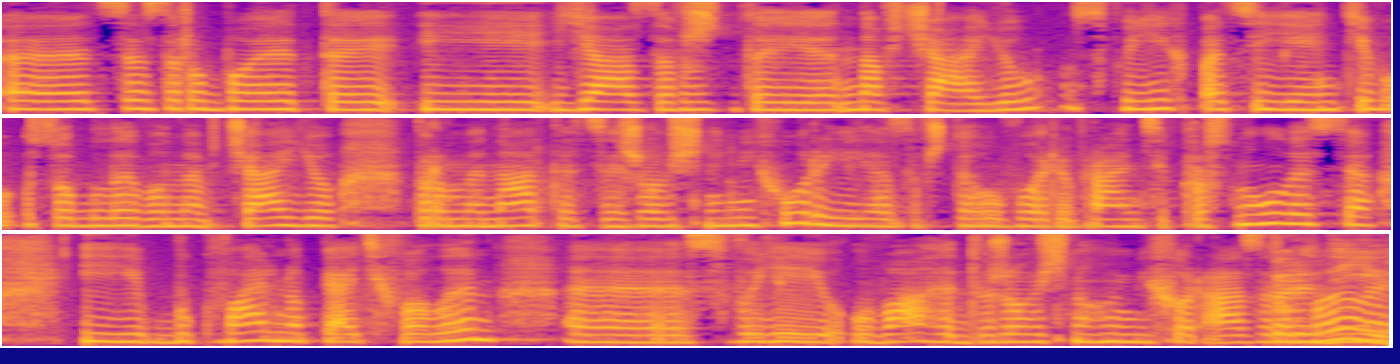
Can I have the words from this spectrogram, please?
е, це зробити, і я завжди навчаю своїх пацієнтів, особливо навчаю проминати цей жовчний міхур. І я завжди говорю вранці проснулися, і буквально 5 хвилин е, своєї уваги до жовчного міхура зробили.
